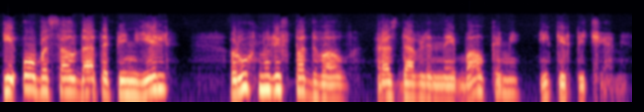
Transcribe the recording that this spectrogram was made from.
И оба солдата Пеньель рухнули в подвал, раздавленные балками и кирпичами.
